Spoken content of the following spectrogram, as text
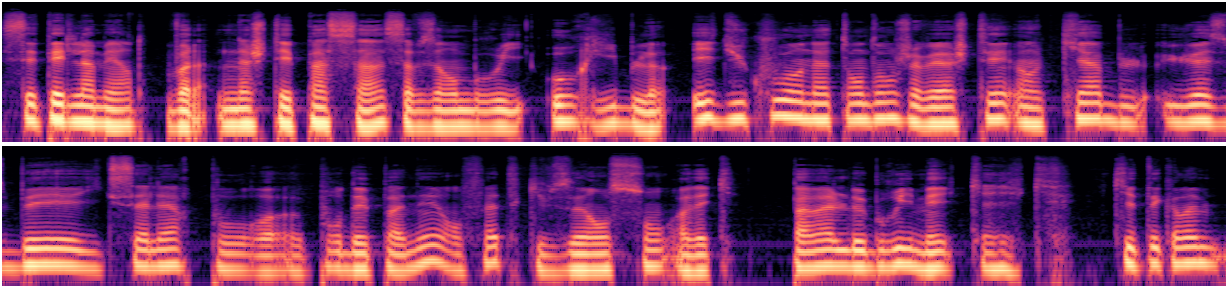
c'était de la merde. Voilà, n'achetez pas ça, ça faisait un bruit horrible. Et du coup, en attendant, j'avais acheté un câble USB XLR pour, euh, pour dépanner, en fait, qui faisait un son avec pas mal de bruit, mais qui, qui était quand même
